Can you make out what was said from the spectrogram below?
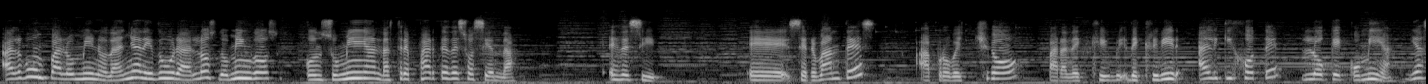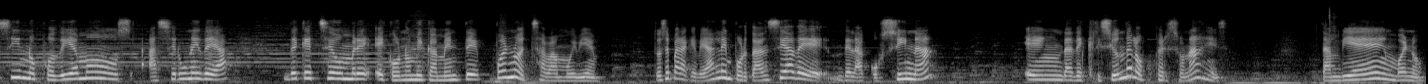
algún palomino de añadidura los domingos, consumían las tres partes de su hacienda. Es decir, eh, Cervantes aprovechó para describir, al Quijote lo que comía y así nos podíamos hacer una idea de que este hombre económicamente pues no estaba muy bien. Entonces, para que veas la importancia de, la cocina en la descripción de los personajes. También, bueno,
